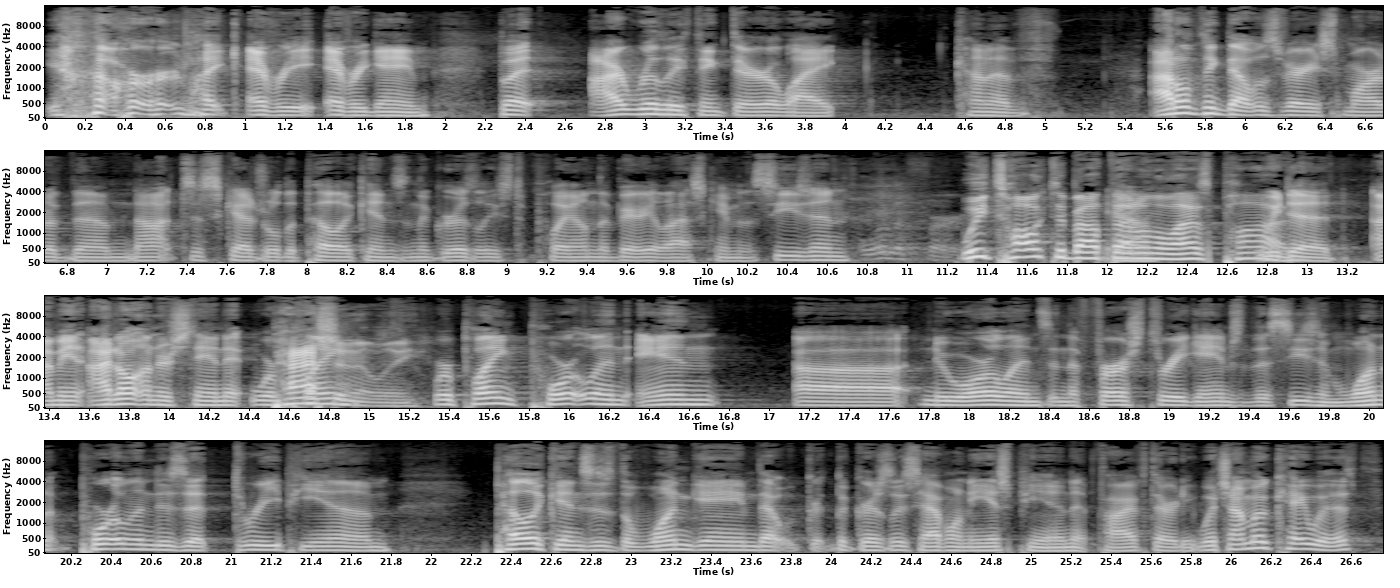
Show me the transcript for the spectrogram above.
yeah, or like every every game. But I really think they're like kind of. I don't think that was very smart of them not to schedule the Pelicans and the Grizzlies to play on the very last game of the season. We talked about that Yeah. on the last pod. We did. I mean, I don't understand it. We're Passionately. Playing, we're playing Portland and uh, New Orleans in the first three games of the season. One Portland is at 3 p.m. Pelicans is the one game that the Grizzlies have on ESPN at 5:30, which I'm okay with.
